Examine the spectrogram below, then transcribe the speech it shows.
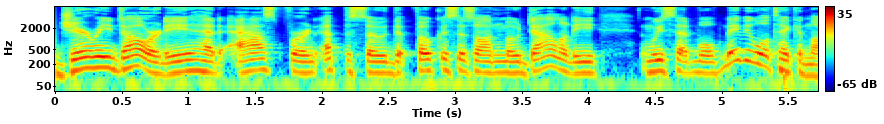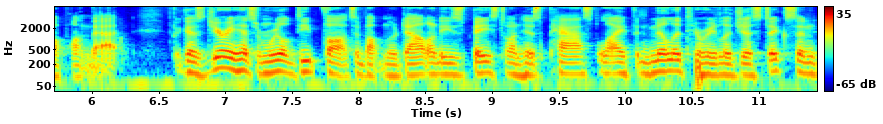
Jerry Dougherty had asked for an episode that focuses on modality, and we said, well, maybe we'll take him up on that because Jerry had some real deep thoughts about modalities based on his past life in military logistics, and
